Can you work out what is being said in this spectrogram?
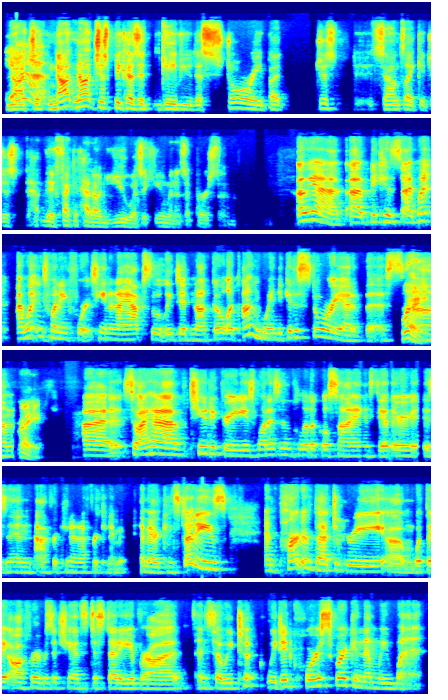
not Yeah. just not not just because it gave you this story, but just it sounds like it just the effect it had on you as a human, as a person. Oh yeah, uh, because I went I went in 2014 and I absolutely did not go like I'm going to get a story out of this. Right, Um, right. Uh, so I have two degrees. One is in political science. The other is in African and African American studies. And part of that degree, um, what they offered was a chance to study abroad. And so we took we did coursework and then we went.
